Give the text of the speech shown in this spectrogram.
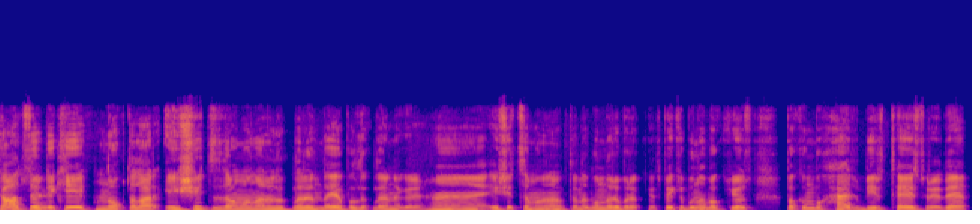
Kağıt üzerindeki noktalar eşit zaman aralıklarında yapıldıklarına göre. He, eşit zaman aralıklarında bunları bırakıyoruz. Peki buna bakıyoruz. Bakın bu her bir t sürede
